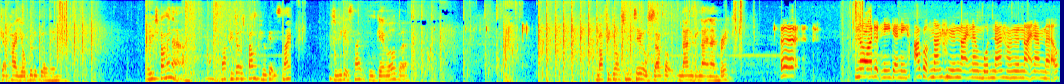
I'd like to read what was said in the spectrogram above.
Get up high, you're good at building. Are you spamming that? Matthew, don't spam because you'll get sniped. If you get sniped, it's game over. Matthew, do you want some materials? I've got 999 brick. Uh, no, I don't need any. I've got 999 wood, 999 metal.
